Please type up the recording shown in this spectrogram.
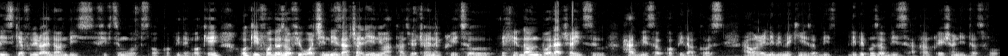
please carefully write down these 15 words or copy them okay? Okay for those of you watching this is actually a new account we're trying to create so don't bother trying to hack this or copy that because i won't really be making use of this. The purpose of this account creation is just for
